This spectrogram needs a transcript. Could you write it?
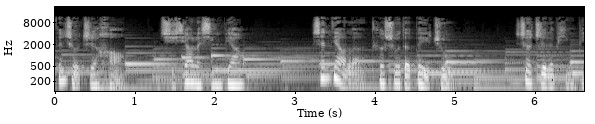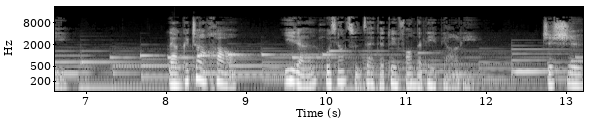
分手之后取消了星标，删掉了特殊的备注，设置了屏蔽，两个账号依然互相存在在对方的列表里，只是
